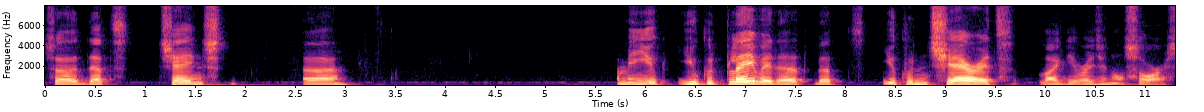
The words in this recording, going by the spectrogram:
So that changed. Uh, I mean, you you could play with it, but you couldn't share it like the original source.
